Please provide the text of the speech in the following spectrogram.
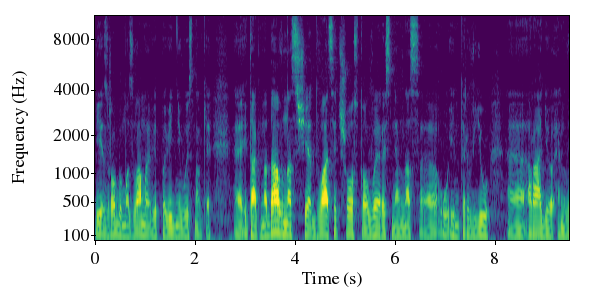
і зробимо з вами відповідні висновки. Е, І так, надав нас ще 26 вересня в нас е, у інтерв'ю е, Радіо НВ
